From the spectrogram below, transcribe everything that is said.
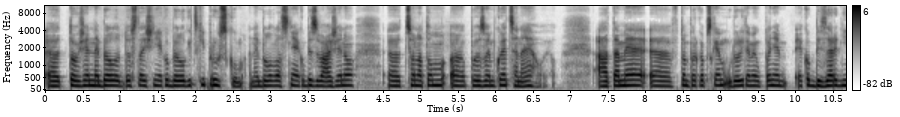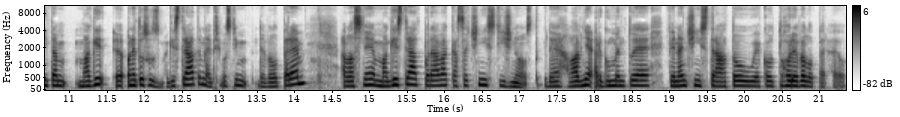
eh, to, že nebyl dostatečný jako biologický průzkum a nebylo vlastně jakoby zváženo, eh, co na tom pozemku je ceného. Jo. A tam je eh, v tom Prokopském údolí, tam je úplně jako bizarní, tam magi, eh, oni to jsou s magistrátem, ne přímo s tím developerem, a vlastně magistrát podává kasační stížnost, kde hlavně argumentuje finanční ztrátou jako toho developera. Jo.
